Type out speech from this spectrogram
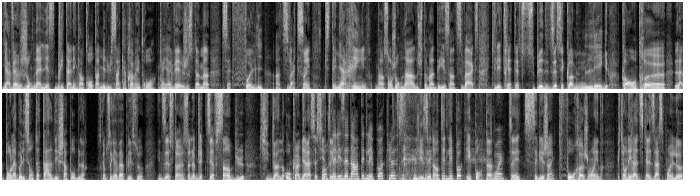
Il y avait un journaliste britannique, entre autres, en 1883, quand il y avait justement cette folie anti-vaccin, qui s'était mis à rire dans son journal, justement, des anti-vax, qui les traitait de stupides. Il disait c'est comme une ligue contre euh, pour l'abolition totale des chapeaux blancs. C'est comme ça qu'il avait appelé ça. Il disait c'est un, c'est un objectif sans but qui donne aucun bien à la Bon, société c'était les édentés de l'époque, là. Les édentés de l'époque. Et pourtant, Ouais. c'est des gens qu'il faut rejoindre. Puis qu'on est radicalisé à ce point-là,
